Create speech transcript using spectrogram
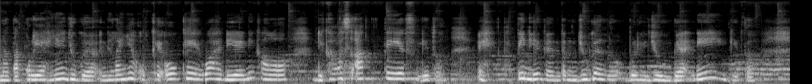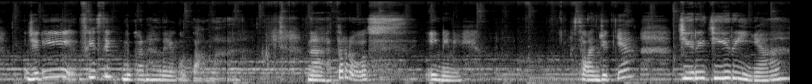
mata kuliahnya juga nilainya oke oke wah dia ini kalau di kelas aktif gitu. Eh tapi dia ganteng juga loh boleh juga nih gitu. Jadi fisik bukan hal yang utama. Nah terus ini nih selanjutnya ciri-cirinya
